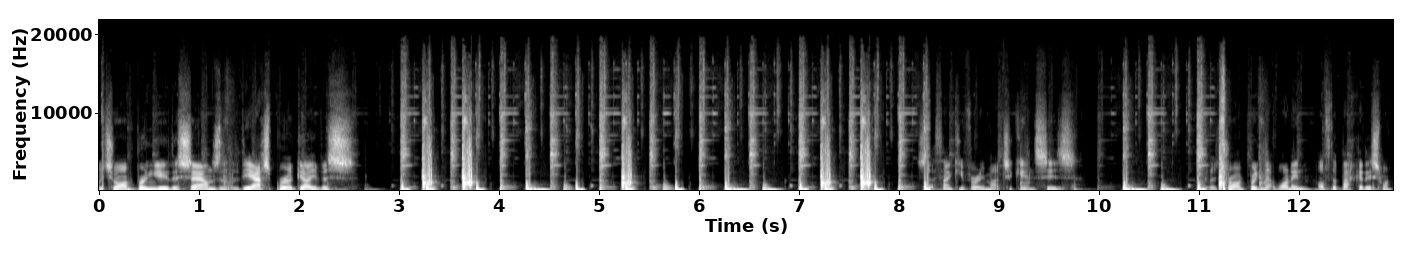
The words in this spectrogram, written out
We try and bring you the sounds that the diaspora gave us. Thank you very much again, Siz. Gonna try and bring that one in off the back of this one.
